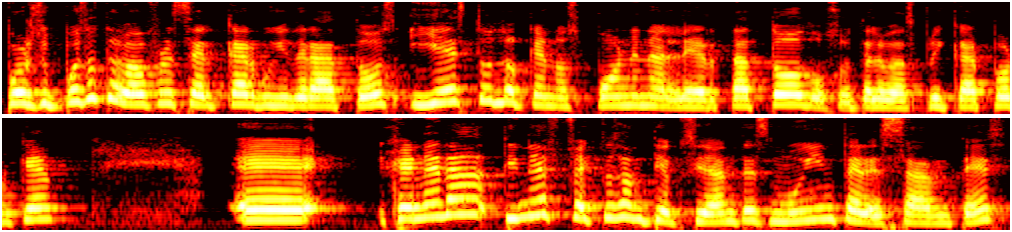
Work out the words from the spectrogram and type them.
por supuesto te va a ofrecer carbohidratos y esto es lo que nos pone en alerta a todos. Te lo voy a explicar por qué. Eh, genera, tiene efectos antioxidantes muy interesantes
